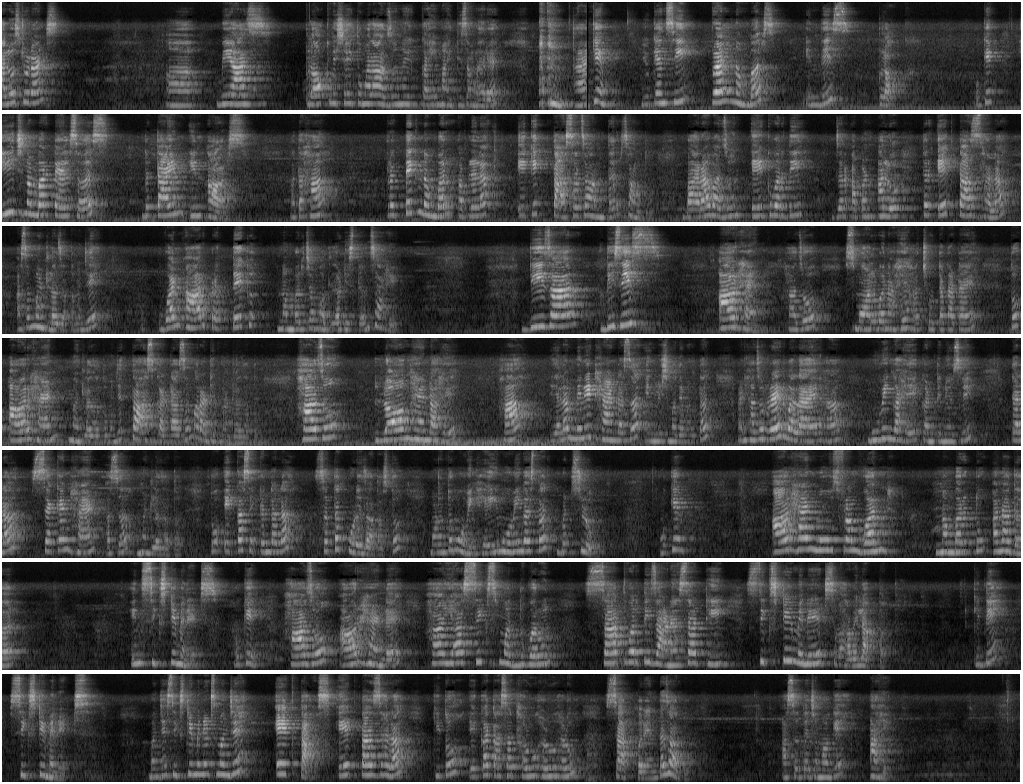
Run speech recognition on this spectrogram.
Hello students मी आज क्लॉकविषयी तुम्हाला अजून काही माहिती सांगणार आहे. Okay you can see twelve numbers in this clock okay each number tells us the time in hours आता हा प्रत्येक नंबर आपल्याला एक एक तासाचा अंतर सांगतो. बारा वाजून एकवरती जर आपण आलो तर एक तास झाला असं म्हटलं जातं. म्हणजे वन आर प्रत्येक नंबरच्या मधलं डिस्टन्स आहे. These are this is hour hand हा जो स्मॉल वन आहे हा छोटा काटा आहे तो आवर हँड म्हटला जातो. म्हणजे तास काटा असं मराठीत म्हटला जातो. हा जो लॉंग हँड आहे हा याला मिनिट हँड असं इंग्लिशमध्ये म्हणतात. आणि हा जो रेडवाला आहे हा मुव्हिंग आहे कंटिन्युअसली त्याला सेकंड हँड असं म्हटलं जातं. तो एका सेकंदाला सतत पुढे जात असतो. म्हणून तो मुव्हिंग हेही मुव्हिंग असतात but slow okay hour hand moves from one number to another in sixty minutes okay हा जो आवर हँड आहे हा ह्या सिक्समधवरून सातवरती जाण्यासाठी सिक्स्टी मिनिट्स व्हावे लागतात. किती? Sixty minutes. म्हणजे सिक्स्टी मिनिट्स म्हणजे एक तास. एक तास झाला की तो एका तासात हळूहळू हळू सातपर्यंत जातो. असं त्याच्यामागे आहे.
